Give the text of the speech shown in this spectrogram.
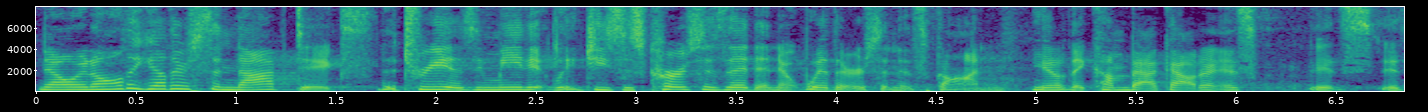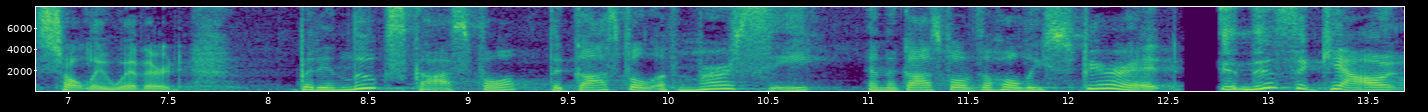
Now, in all the other synoptics, the tree is immediately, Jesus curses it and it withers and it's gone. You know, they come back out and it's, it's, it's totally withered. But in Luke's gospel, the gospel of mercy and the gospel of the Holy Spirit, in this account,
